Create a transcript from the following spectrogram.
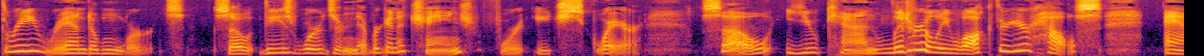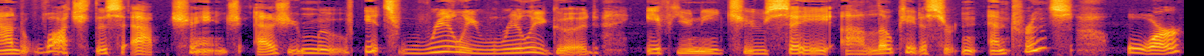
three random words. So these words are never going to change for each square. So you can literally walk through your house and watch this app change as you move. It's really, really good if you need to, say, uh, locate a certain entrance or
